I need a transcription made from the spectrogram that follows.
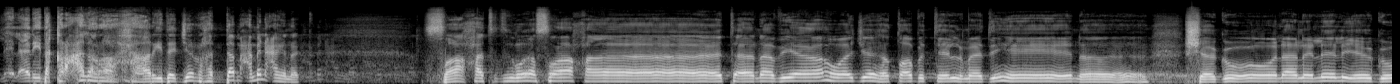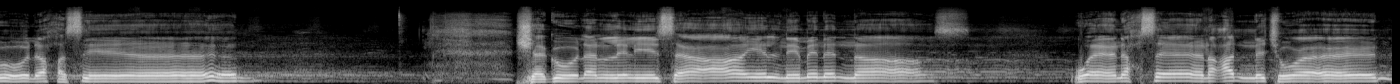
ليلة أريد أقرأ على راحة أريد أجرها الدمعة من عينك. صاحت وصاحت أنا بيا وجه طبت المدينة شقولا للي يقول حسين. شقولا للي سايلني من الناس وين حسين عنك وين؟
